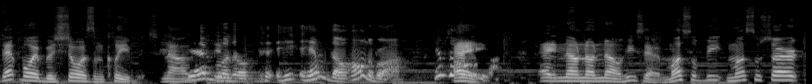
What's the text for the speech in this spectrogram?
That boy been showing some cleavage. Now that boy don't he, him don't own the bra. Him don't hey, hey, no, no, no. He said muscle beat, muscle shirt,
